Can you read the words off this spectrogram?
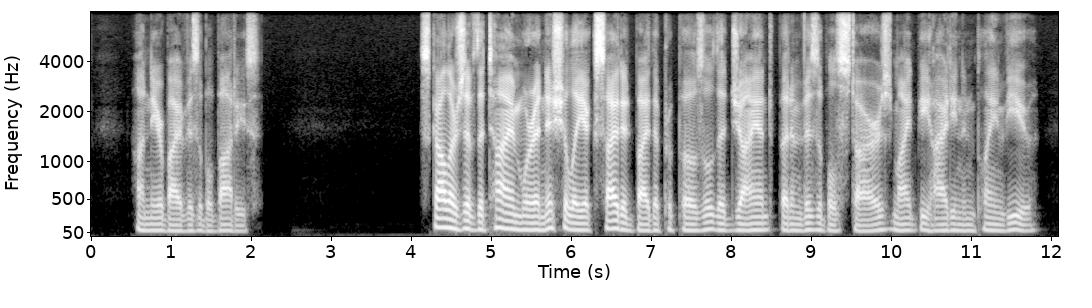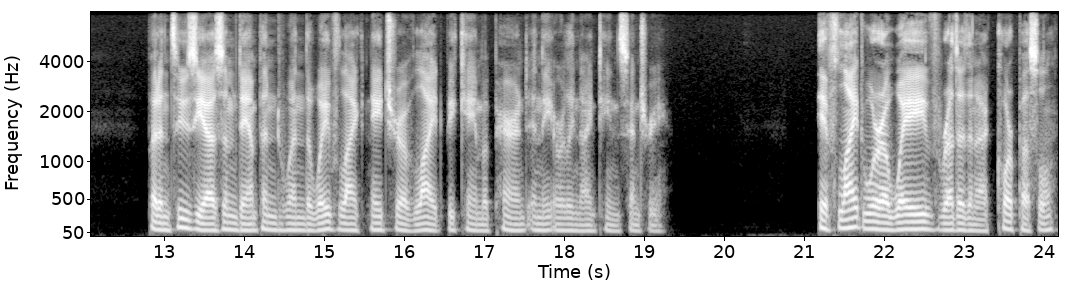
on nearby visible bodies. Scholars of the time were initially excited by the proposal that giant but invisible stars might be hiding in plain view, but enthusiasm dampened when the wave like nature of light became apparent in the early 19th century. If light were a wave rather than a corpuscle,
